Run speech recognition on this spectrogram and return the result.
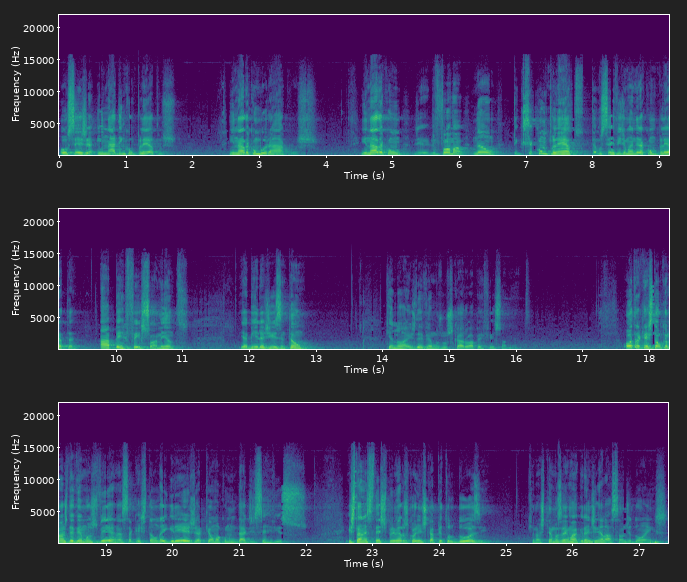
Ou seja, em nada incompletos, em nada com buracos, em nada com de, de forma, não, tem que ser completo. Temos que servir de maneira completa, aperfeiçoamento. E a Bíblia diz então que nós devemos buscar o aperfeiçoamento. Outra questão que nós devemos ver nessa questão da igreja, que é uma comunidade de serviço. Está nesse texto de 1 Coríntios capítulo 12, que nós temos aí uma grande relação de dons.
